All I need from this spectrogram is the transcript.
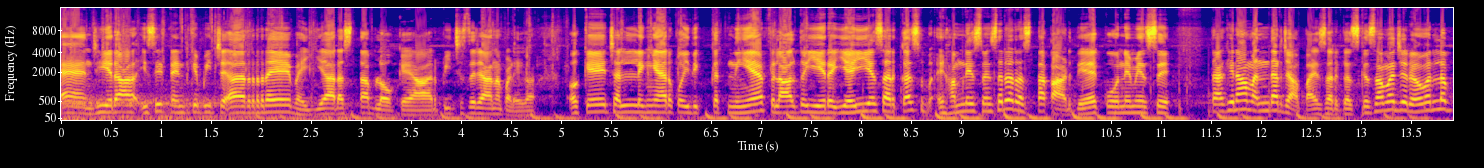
एंड। ये रहा इसी टेंट के पीछे। अरे भैया, रास्ता ब्लॉक है यार। पीछे से जाना पड़ेगा। ओके चल लेंगे यार। कोई दिक्कत नहीं है। फ़िलहाल तो ये यही है सर्कस हमने इसमें से रास्ता काट दिया है कोने में से। ताकि ना हम अंदर जा पाए सर्कस के समझ रहे हो? मतलब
